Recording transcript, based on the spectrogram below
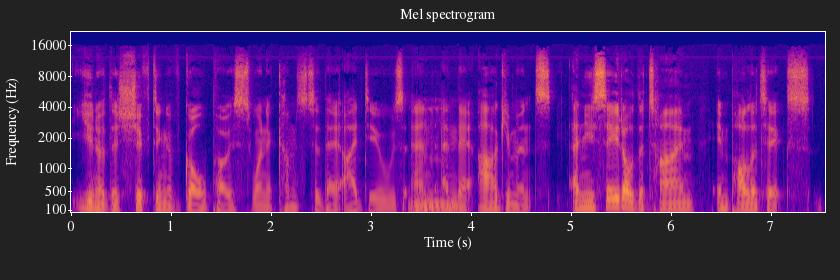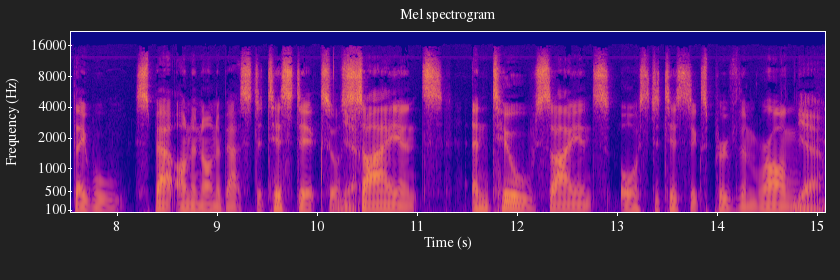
you know, the shifting of goalposts when it comes to their ideals and, and their arguments. And you see it all the time in politics. They will spout on and on about statistics or Yeah. science until science or statistics prove them wrong Yeah.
